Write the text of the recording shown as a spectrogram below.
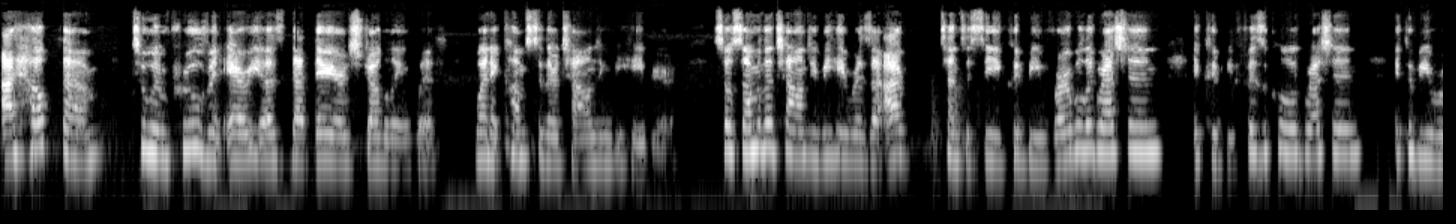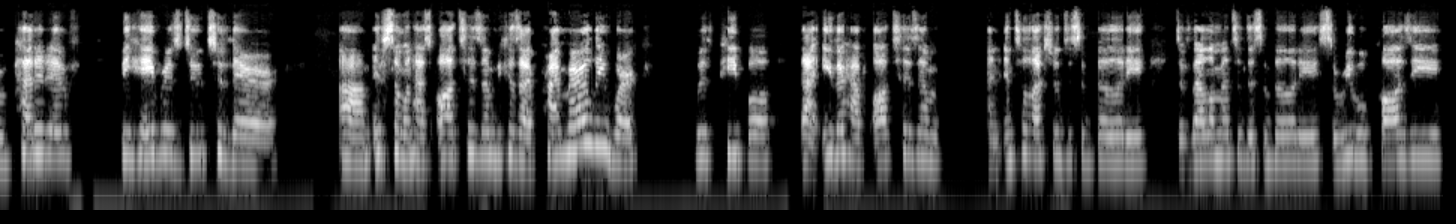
I help them to improve in areas that they are struggling with when it comes to their challenging behavior. So some of the challenging behaviors that I tend to see could be verbal aggression, it could be physical aggression, it could be repetitive behaviors due to their um, if someone has autism, because I primarily work with people that either have autism, an intellectual disability, developmental disability, cerebral palsy,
